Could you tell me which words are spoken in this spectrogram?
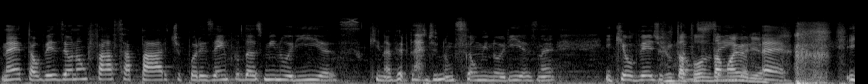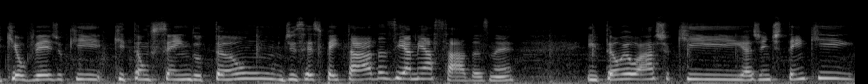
né, talvez eu não faça parte, por exemplo, das minorias, que na verdade não são minorias, né? E que eu vejo Junta que todos sendo, da maioria. É, e que eu vejo que estão sendo tão desrespeitadas e ameaçadas, né? Então eu acho que a gente tem que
